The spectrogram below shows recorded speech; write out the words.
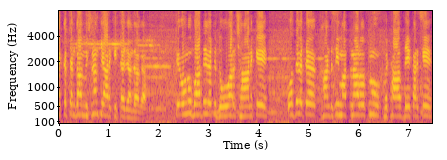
ਇੱਕ ਚੰਗਾ ਮਿਸ਼ਰਣ ਤਿਆਰ ਕੀਤਾ ਜਾਂਦਾਗਾ ਤੇ ਉਹਨੂੰ ਬਾਅਦ ਦੇ ਵਿੱਚ ਦੋ ਵਾਰ ਛਾਣ ਕੇ, ਉਸ ਦੇ ਵਿੱਚ ਖੰਡ ਦੀ ਮੱਤ ਨਾਲ ਉਸ ਨੂੰ ਮਿਠਾਸ ਦੇ ਕਰਕੇ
